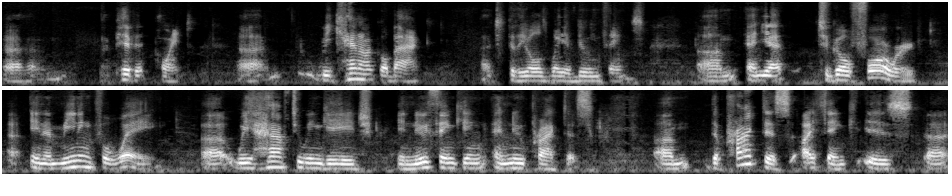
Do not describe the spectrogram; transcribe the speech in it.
a, a pivot point. Uh, we cannot go back uh, to the old way of doing things. Um, and yet, to go forward uh, in a meaningful way, uh, we have to engage in new thinking and new practice. Um, the practice, I think, is uh,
